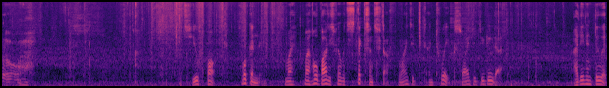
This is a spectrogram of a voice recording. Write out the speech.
Oh. It's your fault. Look at me. My my whole body's filled with sticks and stuff. Why did and twigs? Why did you do that? I didn't do it.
